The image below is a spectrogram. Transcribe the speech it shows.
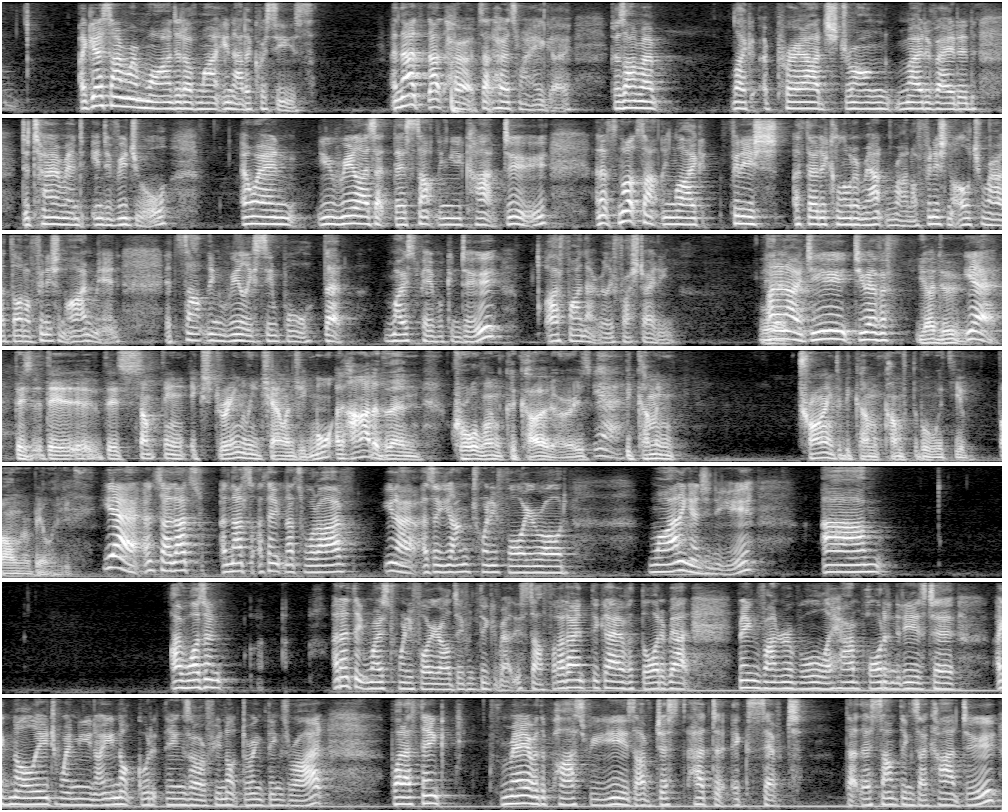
I guess I'm reminded of my inadequacies. And that, that hurts. That hurts my ego. Because I'm a, like a proud, strong, motivated, determined individual. And when you realise that there's something you can't do, and it's not something like finish a 30 kilometre mountain run or finish an ultra marathon or finish an Ironman, it's something really simple that most people can do. I find that really frustrating. I don't know. Do you do you ever? Yeah, I do. Yeah. There's there, there's something extremely challenging, more harder than crawling Kokoda is Yeah. becoming, trying to become comfortable with your vulnerabilities. Yeah, and so that's and that's I think that's what I've you know as a young 24 year old mining engineer, um, I wasn't. I don't think most 24 year olds even think about this stuff, but I don't think I ever thought about being vulnerable or how important it is to acknowledge when you know you're not good at things or if you're not doing things right. But I think for me over the past few years, I've just had to accept that there's some things I can't do,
